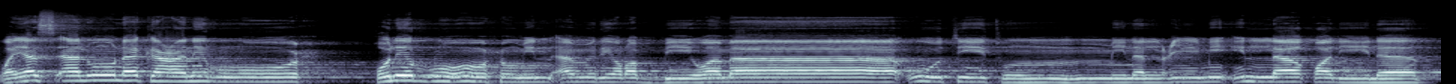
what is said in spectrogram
ويسالونك عن الروح قل الروح من أمر ربي وما اوتيتم من العلم الا قليلا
